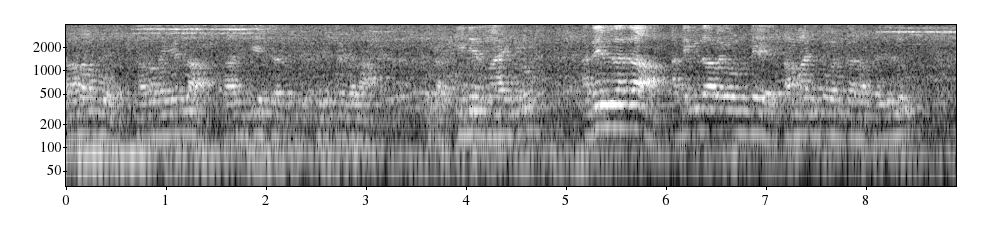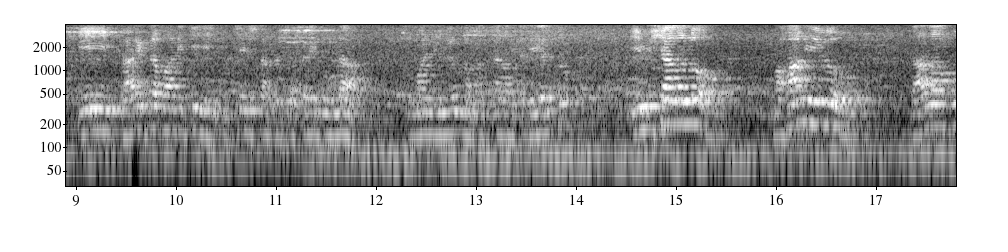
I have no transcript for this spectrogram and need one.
దాదాపు నలభై ఏళ్ళ రాజకీయ చరిత్ర చరిత్ర గల ఒక సీనియర్ నాయకులు. అదేవిధంగా అన్ని విధాలుగా ఉండే సామాజిక వర్గాల ప్రజలు ఈ కార్యక్రమానికి ఇచ్చేసిన ప్రతి ఒక్కరికి కూడా సుమాన్యులు నమస్కారాలు తెలియజేస్తూ ఈ విషయాలలో మహానీయులు దాదాపు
